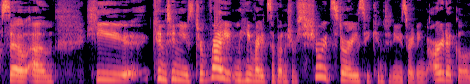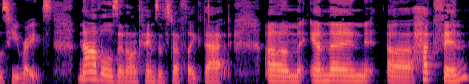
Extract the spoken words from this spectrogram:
So um, he continues to write, and he writes a bunch of short stories. He continues writing articles. He writes novels and all kinds of stuff like that. Um, and then uh, Huck Finn,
